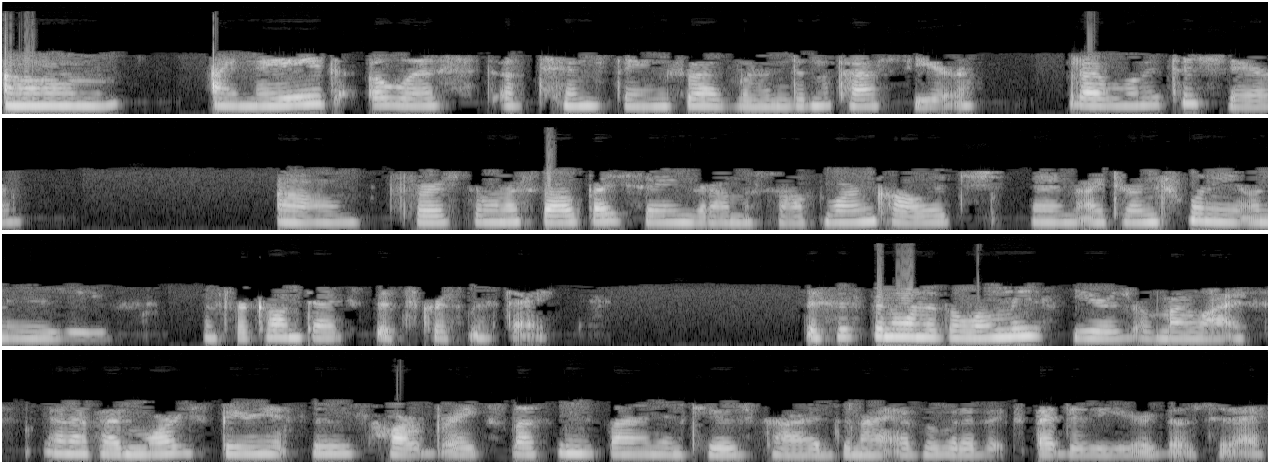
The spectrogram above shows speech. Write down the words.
Um, I made a list of 10 things that I've learned in the past year that I wanted to share. Um, first, I want to start by saying that I'm a sophomore in college and I turned 20 on New Year's Eve. And for context, it's Christmas Day. This has been one of the loneliest years of my life, and I've had more experiences, heartbreaks, lessons learned, and tears cried than I ever would have expected a year ago today.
